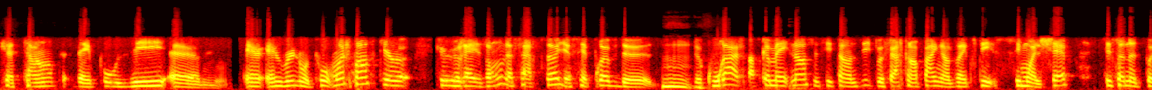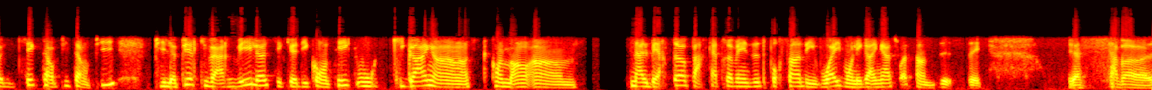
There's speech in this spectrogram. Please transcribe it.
que tente d'imposer euh, Aaron O'Toole. Moi, je pense qu'il a, a, eu raison de faire ça. Il a fait preuve de, Mm. de courage parce que maintenant, ceci étant dit, il peut faire campagne en disant, écoutez, c'est moi le chef, c'est ça notre politique, tant pis, tant pis. Puis le pire qui va arriver, là, c'est qu'il y a des comtés où, qui gagnent en, en, en Alberta par 90% des voix, ils vont les gagner à 70. t'sais. Là, Ça va,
